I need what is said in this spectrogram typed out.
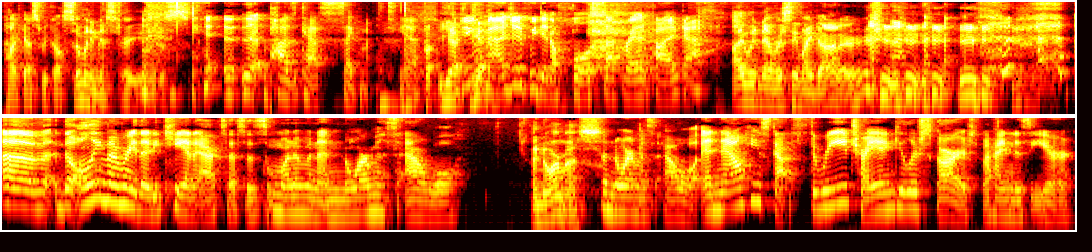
podcast we call So Many Mysteries. the podcast segment. Yeah. But- yeah, Could you yeah. imagine if we did a whole separate podcast? I would never see my daughter. Um, the only memory that he can access is one of an enormous owl. Enormous. enormous owl and now he's got three triangular scars behind his ear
